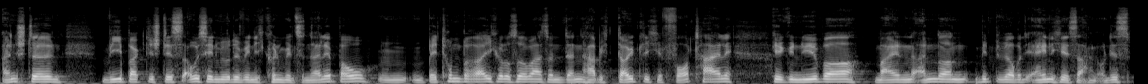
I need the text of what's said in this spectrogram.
anstellen, wie praktisch das aussehen würde, wenn ich konventionelle baue, im, im Betonbereich oder sowas. Und dann habe ich deutliche Vorteile gegenüber meinen anderen Mitbewerbern, die ähnliche Sachen. Und das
